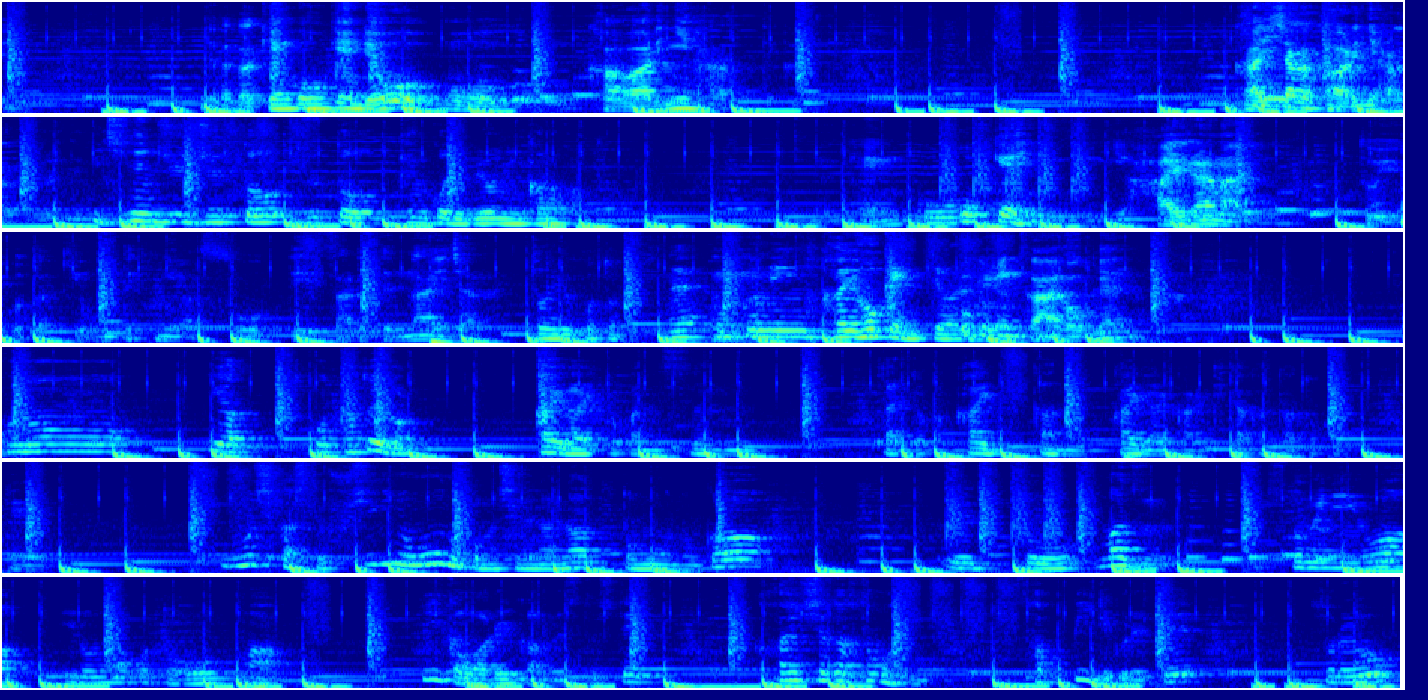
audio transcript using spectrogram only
でだから健康保険料を代わりに払会社が代わりに払ってくれて一年中ずっとずっと健康で病院行かなかった。健康保険に入らないということは基本的には想定されてないじゃない。ということですね、うん。国民皆保険って言われて国民皆保険。このいやこう例えば海外とかに住んだりとか海外会社がそもそもさっぴいてくれてそれを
